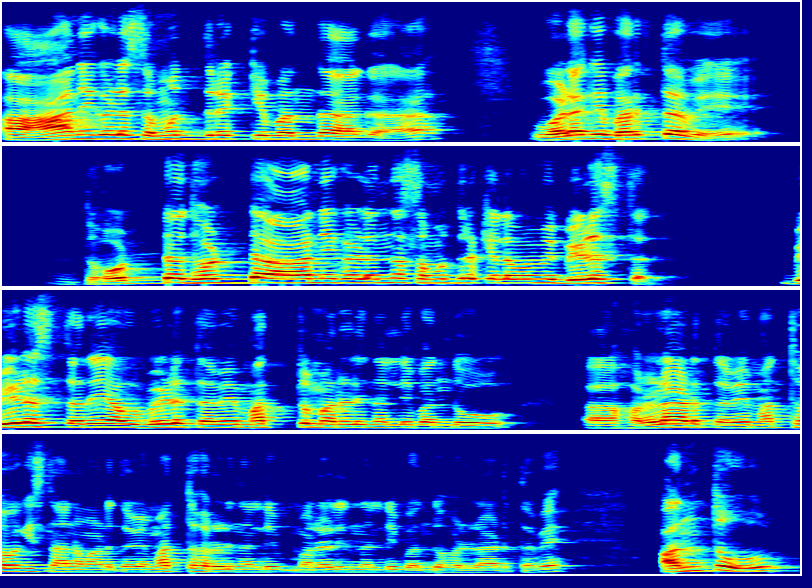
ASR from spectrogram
ಆ ಆನೆಗಳ ಸಮುದ್ರಕ್ಕೆ ಬಂದಾಗ ಒಳಗೆ ಬರ್ತವೆ ದೊಡ್ಡ ದೊಡ್ಡ ಆನೆಗಳನ್ನ ಸಮುದ್ರ ಕೆಲವೊಮ್ಮೆ ಬೀಳಿಸ್ತದೆ. ಬೀಳಿಸ್ತದೆ, ಅವು ಬೀಳುತ್ತವೆ, ಮತ್ತು ಮರಳಿನಲ್ಲಿ ಬಂದು ಹೊರಳಾಡ್ತವೆ, ಮತ್ತೆ ಹೋಗಿ ಸ್ನಾನ ಮಾಡ್ತವೆ, ಮತ್ತೆ ಹೊರಳಿನಲ್ಲಿ, ಮರಳಿನಲ್ಲಿ ಬಂದು ಹೊರಳಾಡ್ತವೆ. ಅಂತೂ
